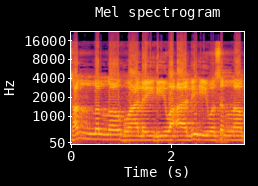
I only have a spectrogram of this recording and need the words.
صلى الله عليه وآله وسلم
